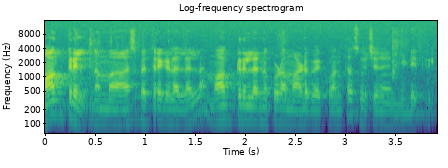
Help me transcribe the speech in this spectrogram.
ಮಾಕ್ ಡ್ರಿಲ್ ನಮ್ಮ ಆಸ್ಪತ್ರೆಗಳಲ್ಲೆಲ್ಲ ಮಾಕ್ ಡ್ರಿಲ್ ಅನ್ನು ಕೂಡ ಮಾಡಬೇಕು ಅಂತ ಸೂಚನೆ ನೀಡಿದ್ವಿ.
